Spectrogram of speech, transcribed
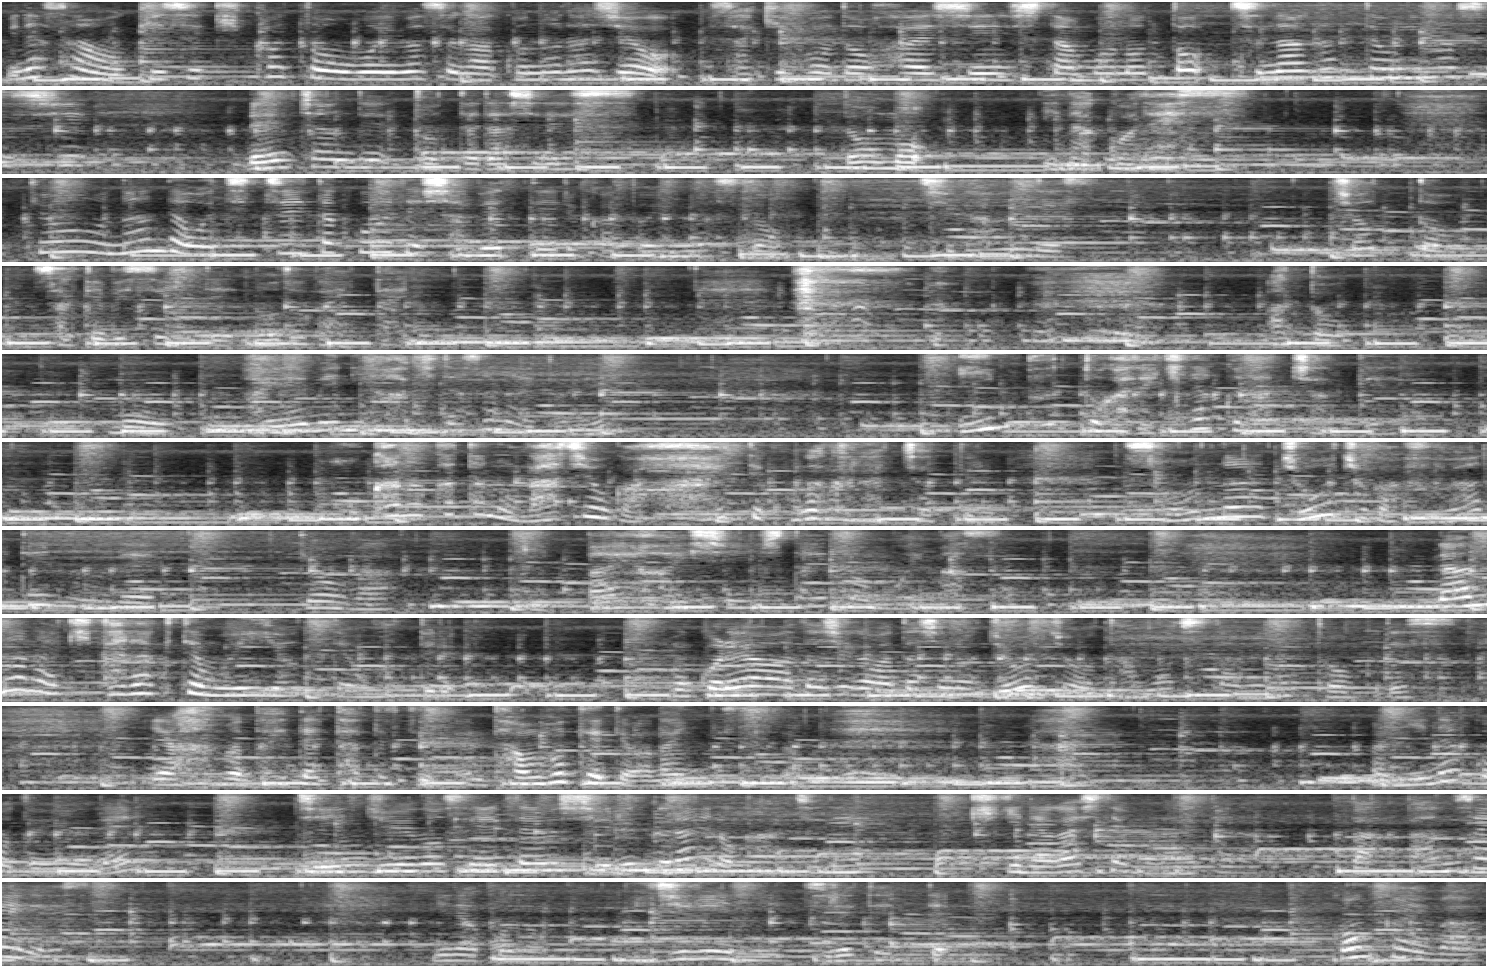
皆さんお気づきかと思いますがこのラジオ先ほど配信したものとつながっておりますし連チャンで取って出しです。どうも稲子です。今日なんで落ち着いた声で喋っているかと言いますと違うんです。ちょっと叫びすぎて喉がオが入ってこなくなっちゃってる。そんな情緒が不安定なので今日はいっぱい配信したいと思います。なんなら聞かなくてもいいよって思ってる。もうこれは私が私の情緒を保つためのトークです。いやまあ大体立てて保ててはないんですけど。はい、まあ、ニナコというね人獣の生態を知るくらいの感じで聞き流してもらえたら万々歳です。ニナコの異次元に連れてって。今回は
